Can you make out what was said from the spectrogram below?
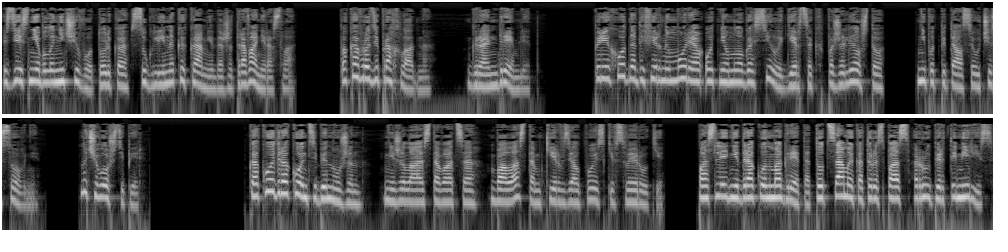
Здесь не было ничего, только суглинок и камни, даже трава не росла. Пока вроде прохладно. Грань дремлет. Переход над эфирным морем отнял много сил, и герцог пожалел, что не подпитался у часовни. Ну чего ж теперь? «Какой дракон тебе нужен?» Не желая оставаться балластом, Кир взял поиски в свои руки. Последний дракон Магрета, тот самый, который спас Руперт и Мирис.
